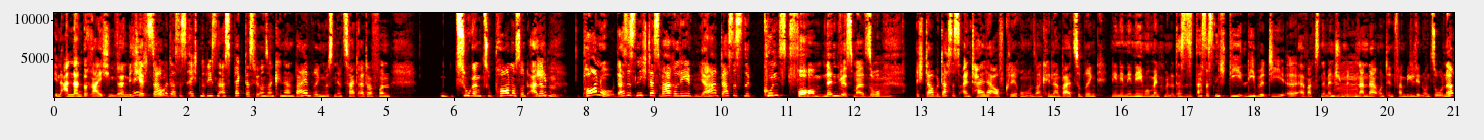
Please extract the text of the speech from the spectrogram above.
in anderen Bereichen, ne? nicht Nee, jetzt ich so. glaube, das ist echt ein Riesenaspekt, dass wir unseren Kindern beibringen müssen im Zeitalter von Zugang zu Pornos und allem. Eben. Porno, das ist nicht das wahre Leben, ja? Das ist eine Kunstform, nennen wir es mal so. Ich glaube, das ist ein Teil der Aufklärung, unseren Kindern beizubringen. Nee, nee, nee, nee, Moment mal, das ist, das ist nicht die Liebe, die äh, erwachsene Menschen miteinander und in Familien und so, ne?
